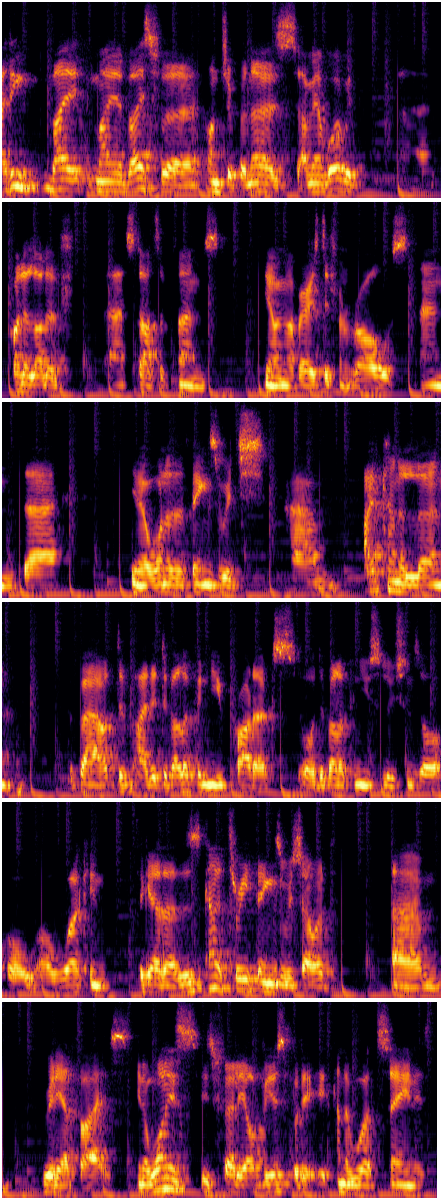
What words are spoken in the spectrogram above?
I think my my advice for entrepreneurs. I mean, I've worked with uh, quite a lot of uh, startup firms, you know, in my various different roles, and uh, you know, one of the things which um, I've kind of learned about de- either developing new products or developing new solutions or, or, or, working together. There's kind of three things which I would um, really advise. You know, one is is fairly obvious, but it, it's kind of worth saying is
